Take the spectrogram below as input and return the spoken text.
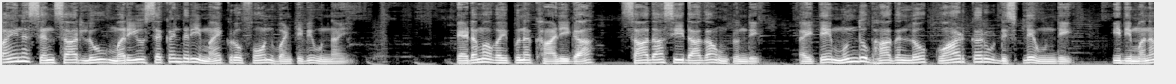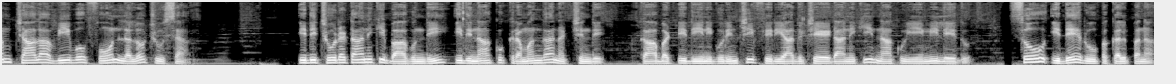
పైన సెన్సార్లు మరియు సెకండరీ మైక్రోఫోన్ వంటివి ఉన్నాయి. ఎడమ వైపున ఖాళీగా సాదాసీదాగా ఉంటుంది. అయితే ముందు భాగంలో క్వాడ్కరు డిస్ప్లే ఉంది. ఇది మనం చాలా వివో ఫోన్లలో చూశాం. ఇది చూడటానికి బాగుంది. ఇది నాకు క్రమంగా నచ్చింది. కాబట్టి దీని గురించి ఫిర్యాదు చేయడానికి నాకు ఏమీ లేదు. సో ఇదే రూపకల్పన.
